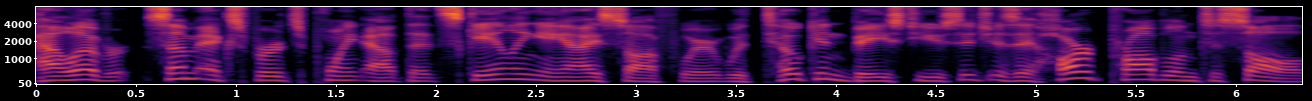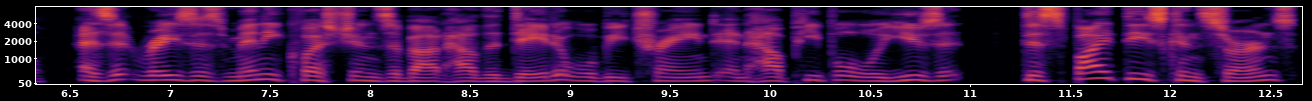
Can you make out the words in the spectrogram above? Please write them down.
However, some experts point out that scaling AI software with token based usage is a hard problem to solve, as it raises many questions about how the data will be trained and how people will use it. Despite these concerns,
